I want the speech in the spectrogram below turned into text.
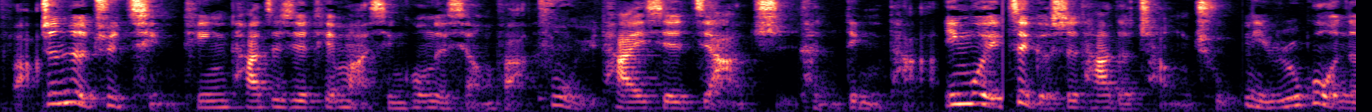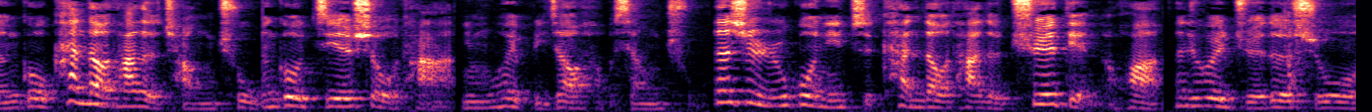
法，真的去倾听他这些天马行空的想法，赋予他一些价值，肯定他，因为这个是他的长处。你如果能够看到他的长处，能够接受他，你们会比较好相处。但是如果你只看到他的缺点的话，那就会觉得说，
